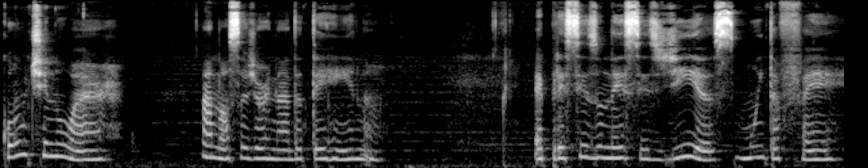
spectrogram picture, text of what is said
continuar a nossa jornada terrena. É preciso nesses dias muita fé,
